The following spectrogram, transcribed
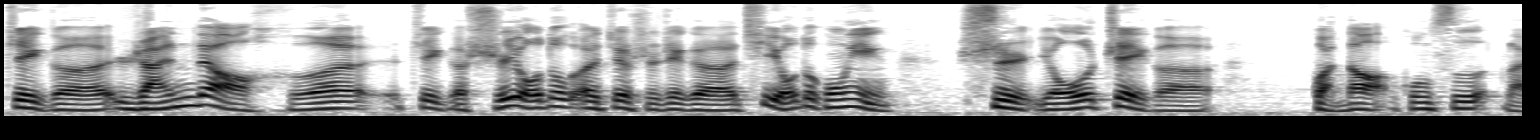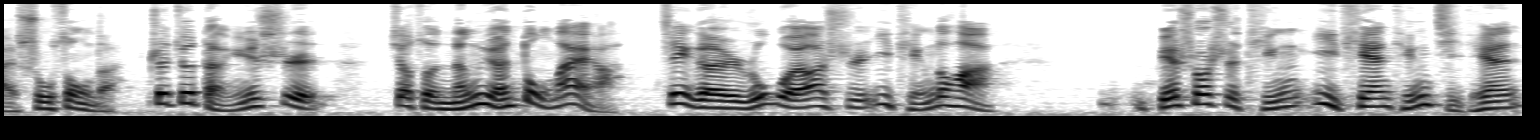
这个燃料和这个石油的呃，就是这个汽油的供应是由这个管道公司来输送的，这就等于是叫做能源动脉啊。这个如果要是一停的话，别说是停一天，停几天，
